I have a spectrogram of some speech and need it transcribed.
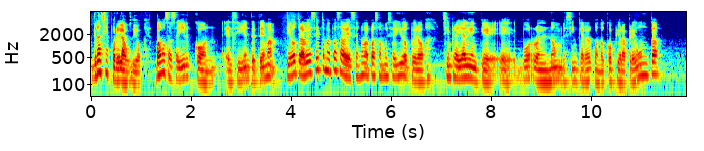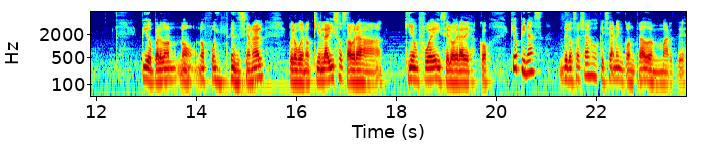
Gracias por el audio. Vamos a seguir con el siguiente tema, que otra vez, esto me pasa a veces, no me pasa muy seguido, pero siempre hay alguien que eh, borro el nombre sin querer cuando copio la pregunta pido perdón, no, no fue intencional, pero bueno, quien la hizo sabrá quién fue y se lo agradezco. ¿Qué opinas de los hallazgos que se han encontrado en Marte?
